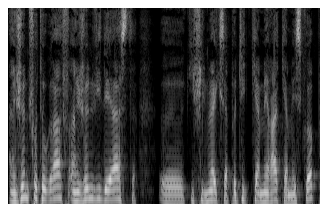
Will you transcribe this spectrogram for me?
un jeune photographe, un jeune vidéaste euh, qui filmait avec sa petite caméra caméscope,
